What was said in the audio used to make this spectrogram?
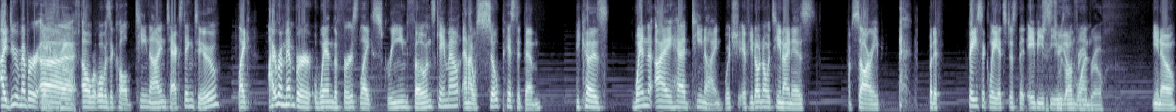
I do remember. Uh, oh, what what was it called? T9 texting too. Like, I remember when the first like screened phones came out, and I was so pissed at them because when I had T9, which if you don't know what T9 is, I'm sorry, but if basically it's just that ABC was on one, you, bro. you know,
